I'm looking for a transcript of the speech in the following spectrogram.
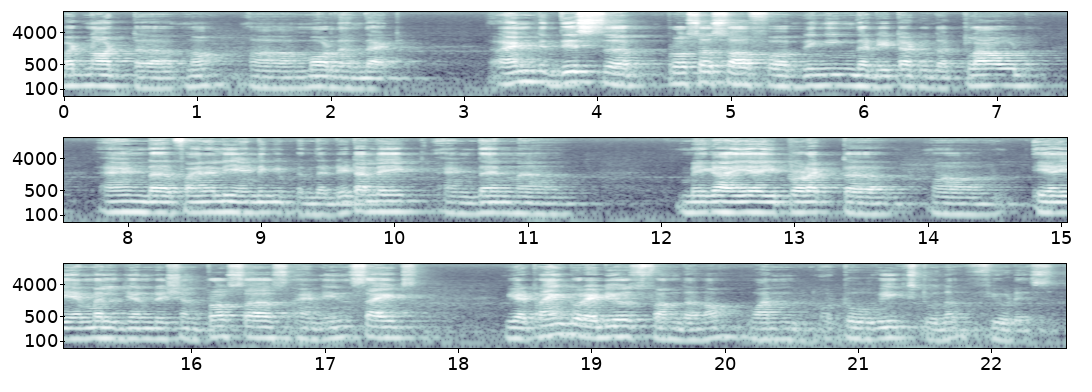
but not uh, no uh, more than that. And this uh, process of bringing the data to the cloud and uh, finally ending up in the data lake and then uh, Megha AI product uh, uh, AI ML generation process and insights we are trying to reduce from the no, one or two weeks to the few days.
